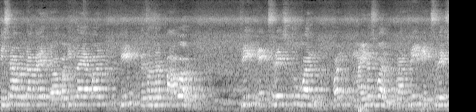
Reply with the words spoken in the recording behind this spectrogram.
तिसरा मुद्दा काय बघितलाय आपण की त्याचा जर power three x raise two one one minus one किंवा three x raise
